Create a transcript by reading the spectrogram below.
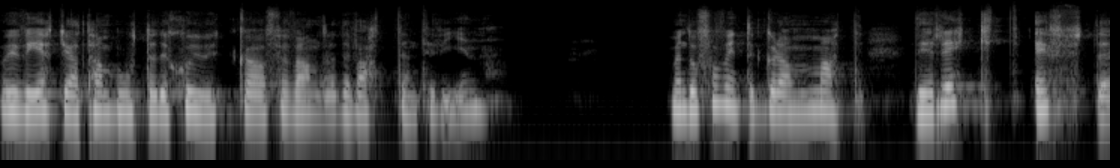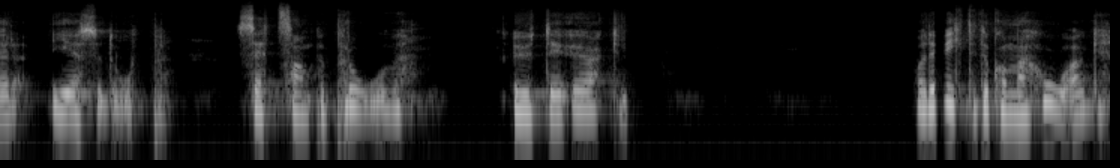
Och vi vet ju att han botade sjuka och förvandlade vatten till vin. Men då får vi inte glömma att direkt efter Jesu dop sätts han på prov ute i öknen. Och det är viktigt att komma ihåg.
